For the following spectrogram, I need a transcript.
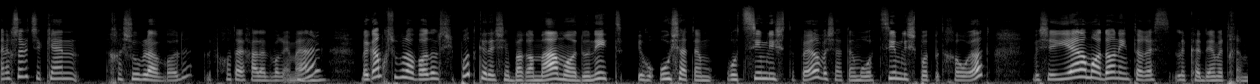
אני חושבת שכן חשוב לעבוד, לפחות על אחד הדברים האלה, mm-hmm. וגם חשוב לעבוד על שיפוט כדי שברמה המועדונית יראו שאתם רוצים להשתפר ושאתם רוצים לשפוט בתחרויות, ושיהיה למועדון אינטרס לקדם אתכם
